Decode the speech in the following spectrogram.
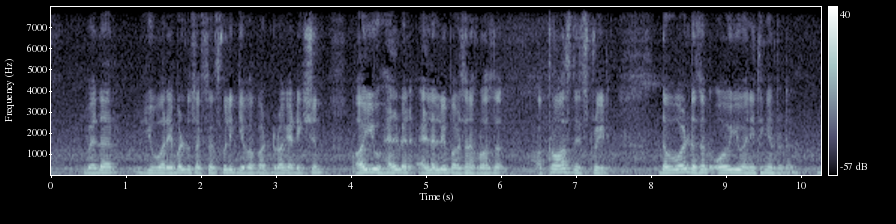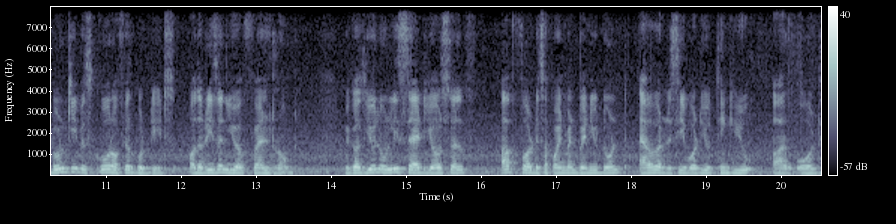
Whether you were able to successfully give up a drug addiction or you helped an elderly person across the across the street, the world doesn't owe you anything in return. Don't keep a score of your good deeds or the reason you have felt wronged because you'll only set yourself up for disappointment when you don't ever receive what you think you are owed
